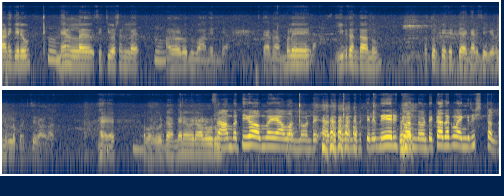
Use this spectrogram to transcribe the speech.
ആണെങ്കിലും ഇങ്ങനെയുള്ള സിറ്റുവേഷനിൽ അവരോടൊന്നും വാങ്ങില്ല കാരണം നമ്മൾ ജീവിതം എന്താണെന്നും പത്ത് റുപ്യ കിട്ടി അങ്ങനെ ചെയ്യണം എന്നുള്ള പഠിച്ച ഒരാളാണ് അപ്പൊ അതുകൊണ്ട് അങ്ങനെ ഒരാളോട് സാമ്പത്തിക അമ്മയാ വന്നോണ്ട് നേരിട്ട് വന്നോണ്ട് അതൊക്കെ ഭയങ്കര ഇഷ്ടമല്ല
